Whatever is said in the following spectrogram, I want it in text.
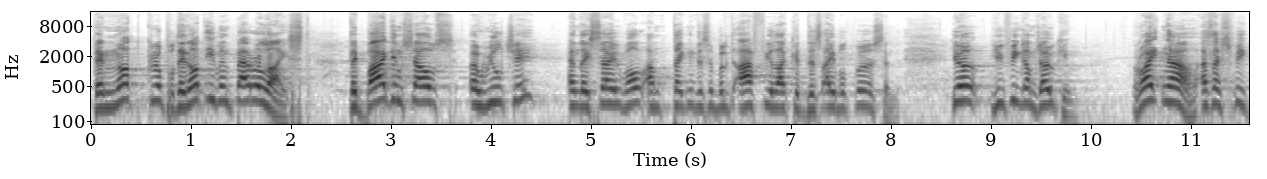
They're not crippled. They're not even paralyzed. They buy themselves a wheelchair and they say, Well, I'm taking disability. I feel like a disabled person. You know, you think I'm joking. Right now, as I speak,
